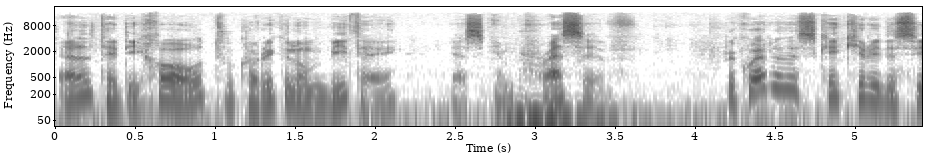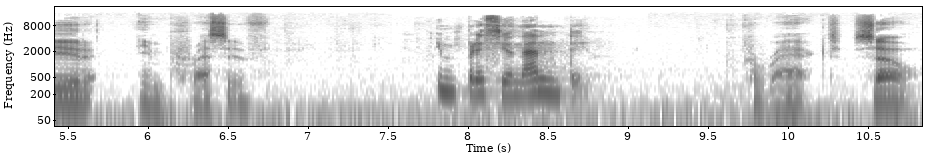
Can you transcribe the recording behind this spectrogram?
Él te dijo tu curriculum vitae es impressive. ¿Recuerdas qué quiere decir impressive? Impresionante. Correct. So,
